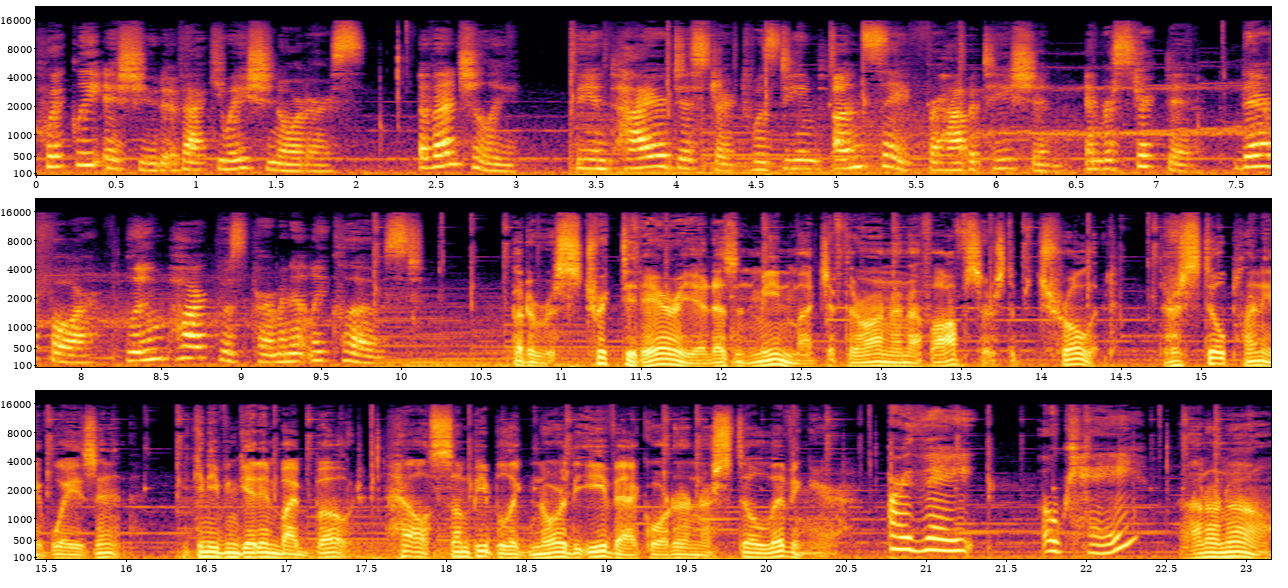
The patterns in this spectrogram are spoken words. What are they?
quickly issued evacuation orders. Eventually, the entire district was deemed unsafe for habitation and restricted. Therefore, Bloom Park was permanently closed. But a restricted area doesn't mean much if there aren't enough officers to patrol it. There's still plenty of ways in. You can even get in by boat. Hell, some people ignore the evac order and are still living here. Are they okay? I don't know.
